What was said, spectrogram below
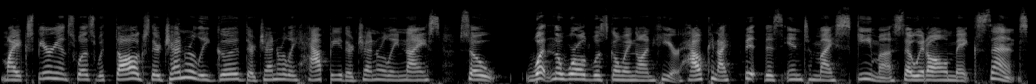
my experience was with dogs, they're generally good, they're generally happy, they're generally nice. So what in the world was going on here? How can I fit this into my schema so it all makes sense?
